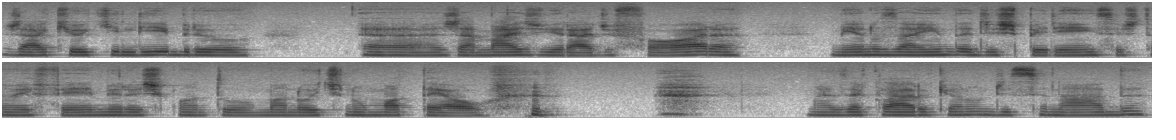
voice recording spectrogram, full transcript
já que o equilíbrio uh, jamais virá de fora, menos ainda de experiências tão efêmeras quanto uma noite num motel. Mas é claro que eu não disse nada,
